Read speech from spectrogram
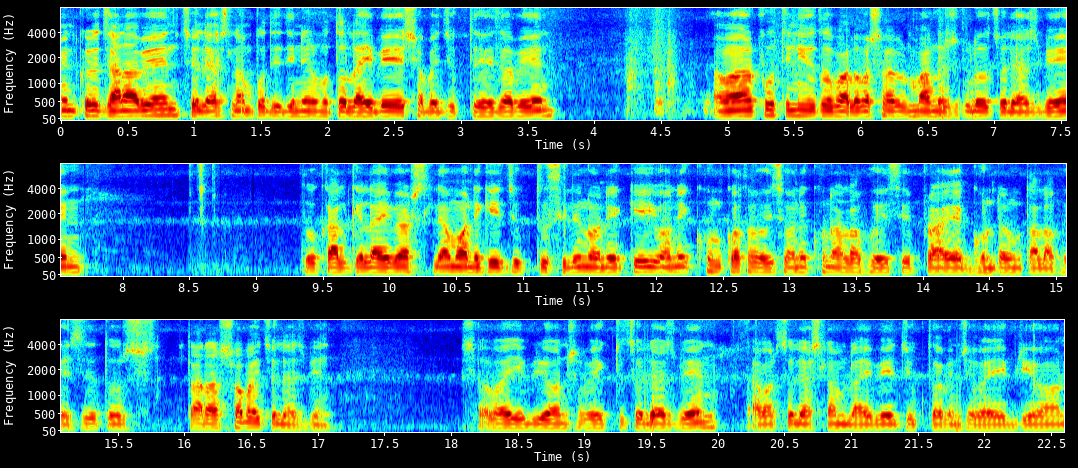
কমেন্ট করে জানাবেন। চলে আসলাম প্রতিদিনের মতো লাইভে সবাই যুক্ত হয়ে যাবেন। আমার প্রতিনিয়ত ভালোবাসার মানুষগুলো চলে আসবেন। তো কালকে লাইভে আসলাম, অনেকেই যুক্ত ছিলেন, অনেকেই অনেকক্ষণ কথা হয়েছে, অনেকক্ষণ আলাপ হয়েছে, প্রায় এক ঘণ্টার মতো আলাপ হয়েছে। তো তারা সবাই চলে আসবেন। সবাই এভরিওয়ান সবাই একটু চলে আসবেন। আবার চলে আসলাম লাইভে যুক্ত হবেন সবাই এভরিওয়ান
